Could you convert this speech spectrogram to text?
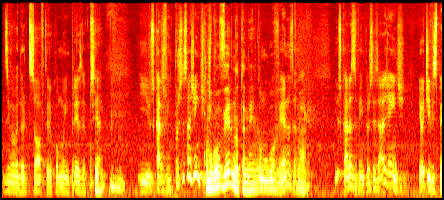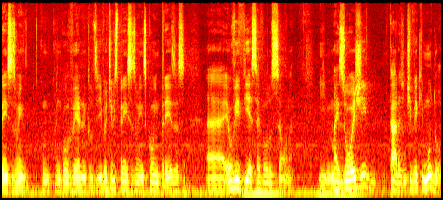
desenvolvedor de software, como empresa qualquer. Sim. E os caras vêm processar a gente. Como tipo, governo também, né? como governo também. Claro. E os caras vêm processar a gente. Eu tive experiências ruins com, com o governo, inclusive. Eu tive experiências ruins com empresas. Eh, eu vivi essa evolução, né? E, mas hoje, cara, a gente vê que mudou.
